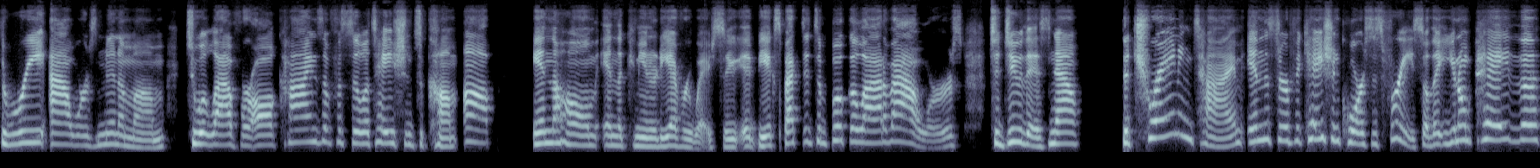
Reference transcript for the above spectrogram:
three hours minimum to allow for all kinds of facilitation to come up in the home, in the community, everywhere. So it'd be expected to book a lot of hours to do this. Now, the training time in the certification course is free so that you don't pay the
